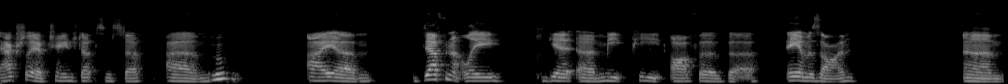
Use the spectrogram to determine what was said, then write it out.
actually, I've changed up some stuff. Um. I um definitely get uh, Meet Pete off of uh, Amazon. Um,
